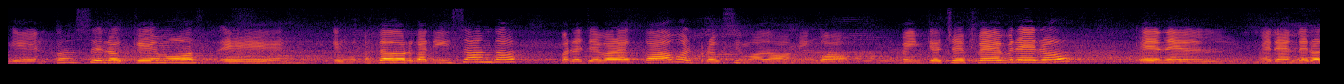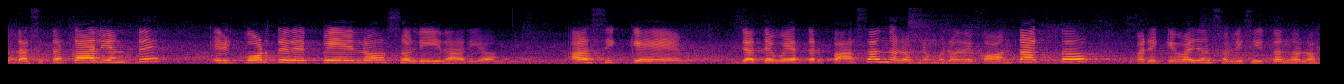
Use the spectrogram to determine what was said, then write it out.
Entonces, lo que hemos eh, estado organizando para llevar a cabo el próximo domingo 28 de febrero en el merendero Tacita Caliente, el corte de pelo solidario. Así que ya te voy a estar pasando los números de contacto para que vayan solicitando los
